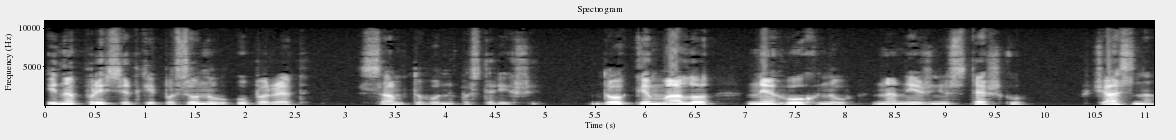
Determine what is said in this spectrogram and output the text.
і на присядки посунув уперед, сам того не постерігши. Доки мало не гухнув на нижню стежку, вчасно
